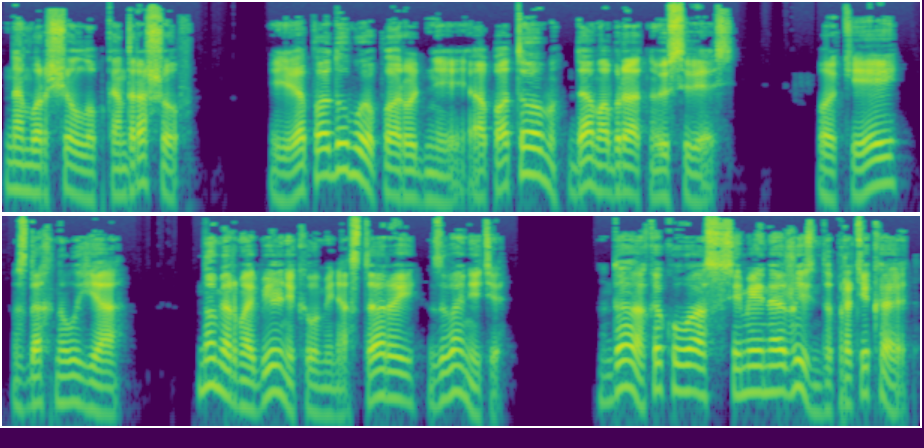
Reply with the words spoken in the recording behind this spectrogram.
наморщил лоб Кондрашов. Я подумаю пару дней, а потом дам обратную связь. Окей, вздохнул я. Номер мобильника у меня старый, звоните. Да, как у вас семейная жизнь-то протекает?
